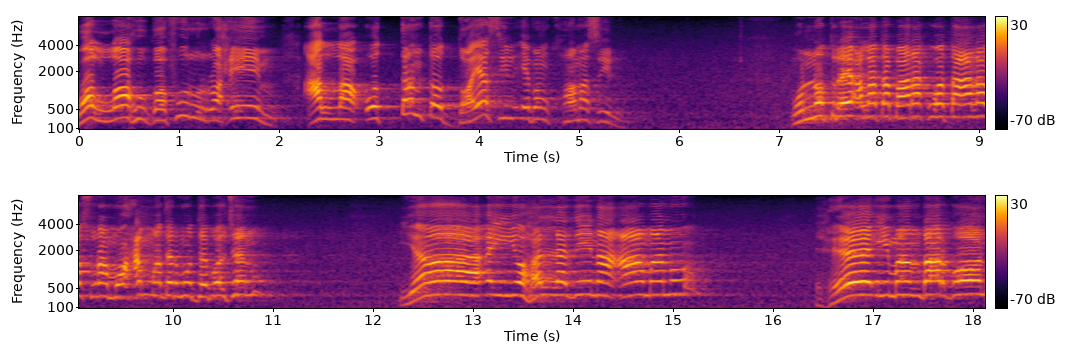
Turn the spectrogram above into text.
ওয়াল্লাহু গফুরুর রহিম, আল্লাহ অত্যন্ত দয়াশীল এবং ক্ষমাশীল। অন্যত্রে আল্লাহ বারাক ওয়া তাআলা সূরা মোহাম্মদের মধ্যে বলছেন আমানু, হে ঈমানদারগণ,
